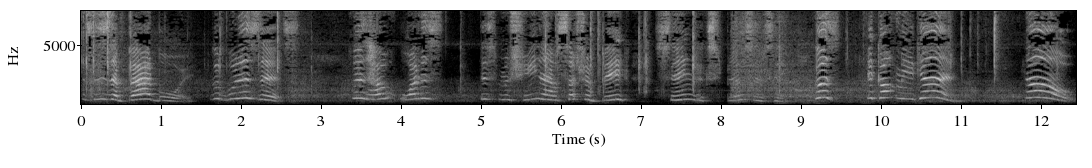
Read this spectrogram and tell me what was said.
This is a bad boy. Good, what is this? Good, how, why does this machine have such a big thing, explosive thing? Cause it got me again. No.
